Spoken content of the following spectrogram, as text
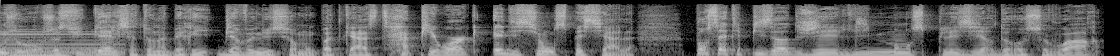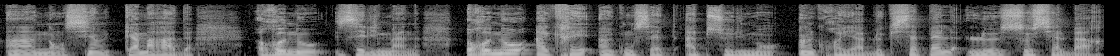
Bonjour, je suis Gaël Châtelain-Berry. Bienvenue sur mon podcast Happy Work édition spéciale. Pour cet épisode, j'ai l'immense plaisir de recevoir un ancien camarade, Renaud Zellingman. Renaud a créé un concept absolument incroyable qui s'appelle le social bar.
